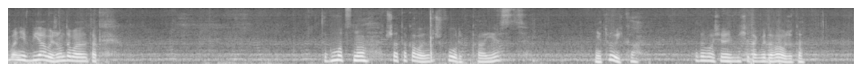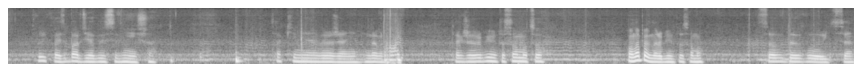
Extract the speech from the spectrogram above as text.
Chyba nie wbijały rządą, ale tak tak mocno przeatakował. Czwórka jest. Nie trójka. No to właśnie mi się tak wydawało, że ta trójka jest bardziej agresywniejsza. Takie miałem wrażenie. Dobra. Także robimy to samo co. O na pewno robimy to samo. Co w dwójce.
